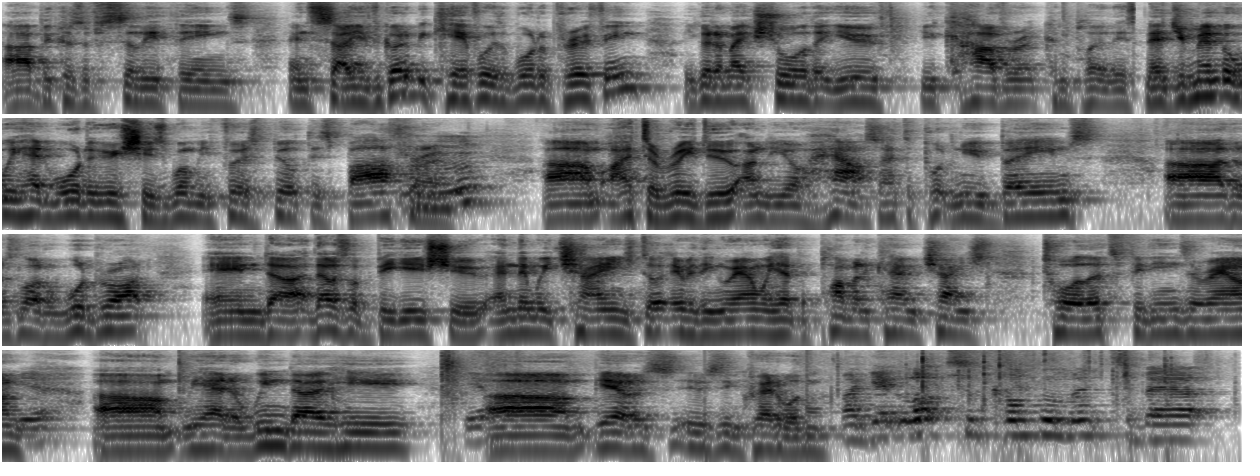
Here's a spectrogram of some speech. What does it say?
uh, because of silly things. And so, you've got to be careful with waterproofing. You've got to make sure that you you cover it completely. Now, do you remember we had water issues when we first built this bathroom? Um, I had to redo under your house. I had to put new beams. Uh, there was a lot of wood rot, and uh, that was a big issue. And then we changed everything around. We had the plumber that came changed toilets, fittings around. Yeah. Um, we had a window here. Yeah. Um, yeah, it was, it was incredible. I get lots of compliments about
